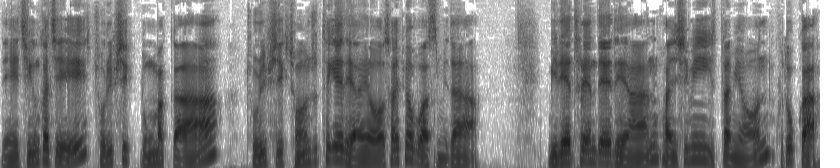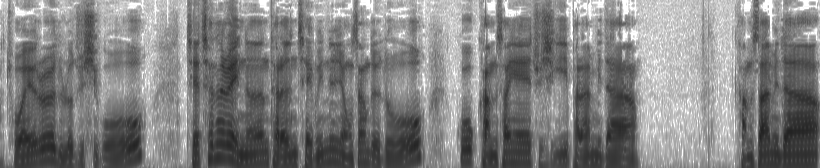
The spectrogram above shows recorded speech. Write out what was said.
네, 지금까지 조립식 농막과 조립식 전원주택에 대하여 살펴보았습니다. 미래 트렌드에 대한 관심이 있다면 구독과 좋아요를 눌러주시고 제 채널에 있는 다른 재미있는 영상들도 꼭 감상해 주시기 바랍니다. 감사합니다.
